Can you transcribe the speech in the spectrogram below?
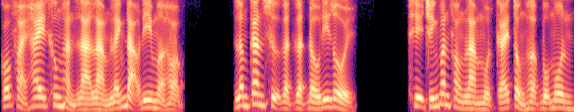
có phải hay không hẳn là làm lãnh đạo đi mở họp. Lâm can sự gật gật đầu đi rồi. Thị chính văn phòng làm một cái tổng hợp bộ môn,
